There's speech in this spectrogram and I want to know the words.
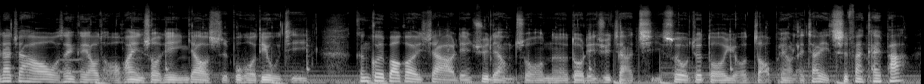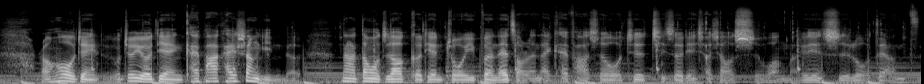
大家好，我是 N K 摇头，欢迎收听《钥匙不活》第五集。跟各位报告一下，连续两周呢都连续假期，所以我就都有找朋友来家里吃饭开趴。然后我就我就有点开趴开上瘾了。那当我知道隔天周一不能再找人来开趴的时候，我就其实有点小小的失望了，有点失落这样子。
